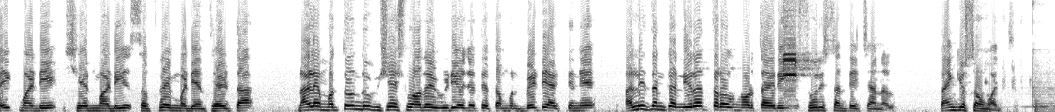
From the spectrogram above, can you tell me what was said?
ಲೈಕ್ ಮಾಡಿ ಶೇರ್ ಮಾಡಿ ಸಬ್ಸ್ಕ್ರೈಬ್ ಮಾಡಿ ಅಂತ ಹೇಳ್ತಾ. ನಾಳೆ ಮತ್ತೊಂದು ವಿಶೇಷವಾದ ವಿಡಿಯೋ ಜೊತೆ ತಮ್ಮನ್ನು ಭೇಟಿ ಆಗ್ತೀನಿ ಅಲ್ಲಿ ತನಕ ನಿರಂತರವಾಗಿ ನೋಡ್ತಾ ಇರಿ Suri Sante channel thank you so much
